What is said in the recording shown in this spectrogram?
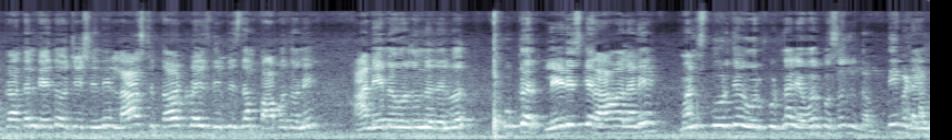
ఒక అతనికి అయితే వచ్చేసింది లాస్ట్ థర్డ్ ప్రైజ్ తీపిస్తాం పాపతోని ఆ నేమ్ ఎవరిదిందో తెలియదు కుక్కర్ లేడీస్ కి రావాలని మనస్ఫూర్తిగా ఊరుకుంటున్నా ఎవరికి వస్తుందో చూద్దాం తీపి టైం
